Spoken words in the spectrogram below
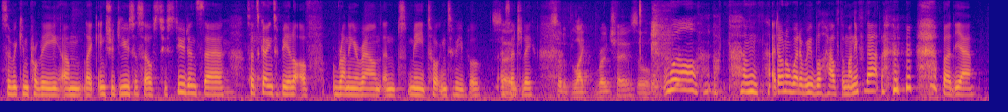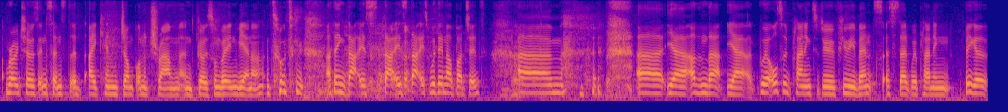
so we can probably um, like introduce ourselves to students there. Okay. So it's going to be a lot of running around and me talking to people, So- essentially. Sort of like roadshows or? Well, um, I don't know whether we will have the money for that, but yeah, roadshows in the sense that I can jump on a tram and go somewhere in Vienna and talk to. I think that is that is that is within our budget. Um, uh, yeah. Other than that, yeah, we're also planning to do a few events. As I said, we're planning bigger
